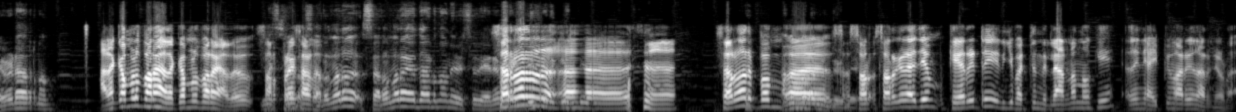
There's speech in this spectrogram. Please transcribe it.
എവിടെ വരണം? അതൊക്കെ നമ്മൾ പറയാം അതൊക്കെ നമ്മൾ പറയാം. അത് സർപ്രൈസ് ആണ്. സെർവർ സെർവർ ഏതാണെന്നാണ് ചോദിച്ചത്? സെർവർ സെർവർ ഇപ്പം സ്വർഗരാജ്യം കേറിയിട്ട് എനിക്ക് പറ്റുന്നില്ല. അണ്ണൻ നോക്കി അത് ഇനി ഐ പി മാറിയെന്ന് അറിഞ്ഞൂടാ.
